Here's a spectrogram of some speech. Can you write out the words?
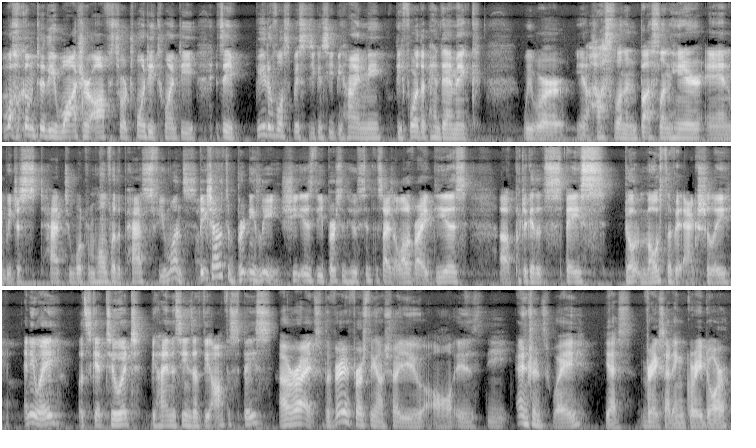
Welcome to the Watcher Office Tour 2020. It's a beautiful space as you can see behind me. Before the pandemic, we were, you know, hustling and bustling here, and we just had to work from home for the past few months. Big shout out to Brittany Lee. She is the person who synthesized a lot of our ideas, uh, put together the space, built most of it actually. Anyway, let's get to it. Behind the scenes of the office space. All right, so the very first thing I'll show you all is the entranceway. Yes, very exciting, gray door,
